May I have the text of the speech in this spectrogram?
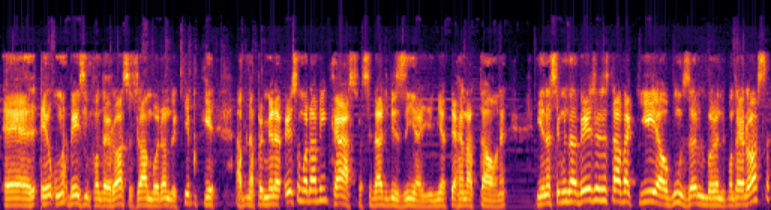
É, eu, uma vez em Ponta Grossa, já morando aqui, porque a, na primeira vez eu morava em Castro, a cidade vizinha, e minha terra natal, né? E na segunda vez eu já estava aqui há alguns anos morando em Ponta Grossa,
